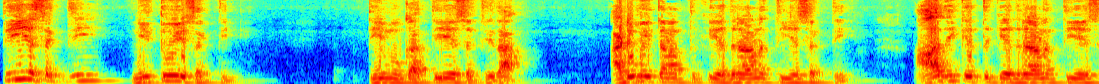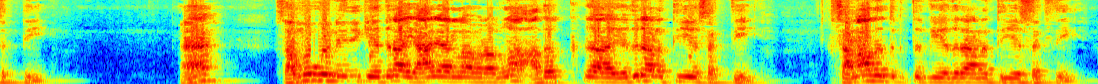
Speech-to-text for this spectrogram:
தீய சக்தி நீ தூய சக்தி. திமுக தீய சக்தி தான். அடிமைத்தனத்துக்கு எதிரான தீய சக்தி. ஆதிக்கத்துக்கு எதிரான தீய சக்தி. ஆ? சமூக நீதிக்கு எதிராக யார் யாரெல்லாம் வராங்களோ அதற்கு எதிரான தீய சக்தி. சனாதனத்துக்கு எதிரான தீய சக்தி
